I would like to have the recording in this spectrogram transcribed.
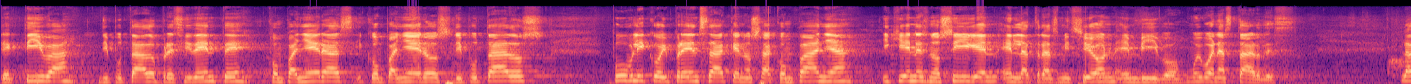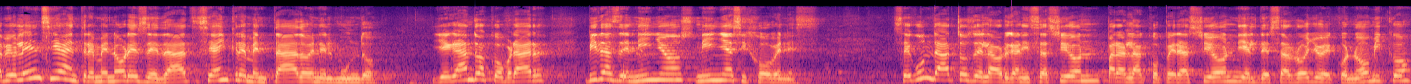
directiva, diputado presidente, compañeras y compañeros diputados, público y prensa que nos acompaña y quienes nos siguen en la transmisión en vivo. Muy buenas tardes. La violencia entre menores de edad se ha incrementado en el mundo, llegando a cobrar vidas de niños, niñas y jóvenes. Según datos de la Organización para la Cooperación y el Desarrollo Económico,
